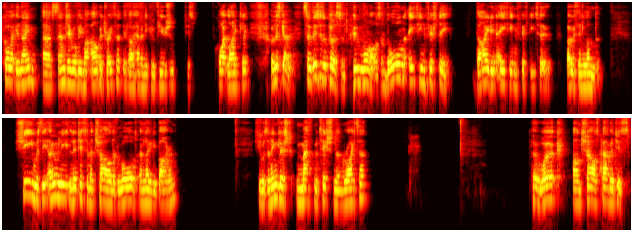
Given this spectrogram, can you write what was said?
call out your name. Uh, Sanjay will be my arbitrator if I have any confusion, which is quite likely. But let's go. So, this is a person who was born 1850, died in 1852, both in London. She was the only legitimate child of Lord and Lady Byron. She was an English mathematician and writer. Her work on Charles Babbage's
